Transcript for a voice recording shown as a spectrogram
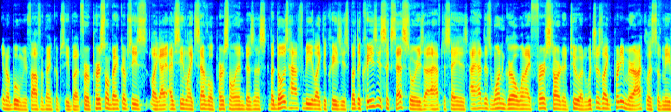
you know, boom, you file for bankruptcy. But for personal bankruptcies, like I, have seen like several personal and business, but those have to be like the craziest. But the craziest success stories I have to say is I had this one girl when I first started too, and which was like pretty miraculous of me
